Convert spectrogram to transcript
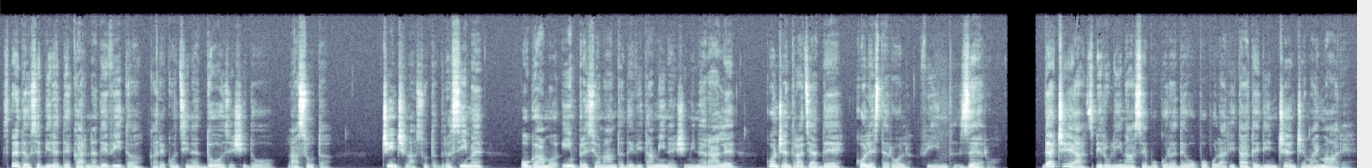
spre deosebire de carnea de vită, care conține 22%, 5% grăsime, o gamă impresionantă de vitamine și minerale, concentrația de colesterol fiind zero. De aceea, spirulina se bucură de o popularitate din ce în ce mai mare.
